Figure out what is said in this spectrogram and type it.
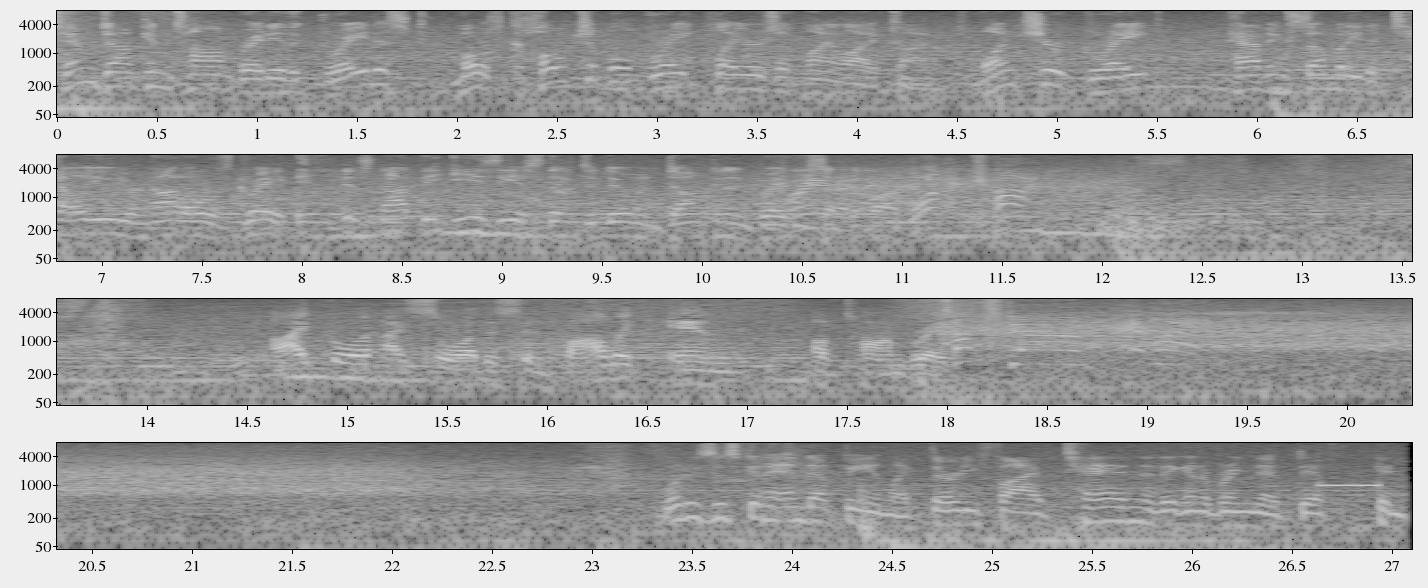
Tim Duncan, Tom Brady, the greatest, most coachable, great players of my lifetime. Once you're great, having somebody to tell you you're not always great is not the easiest thing to do, and Duncan and Brady set the bar. What a cut. I thought I saw the symbolic end of Tom Brady. Touchdown, Atlanta. What is this going to end up being? Like 35-10? Are they going to bring their, their f***ing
